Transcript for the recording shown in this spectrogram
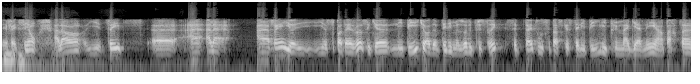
d'infection. Alors, tu sais, euh, à, à la à la fin, il y a, il y a cette hypothèse-là, c'est que les pays qui ont adopté les mesures les plus strictes, c'est peut-être aussi parce que c'était les pays les plus maganés en partant.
